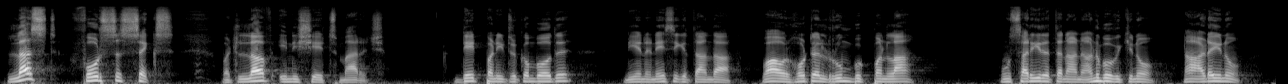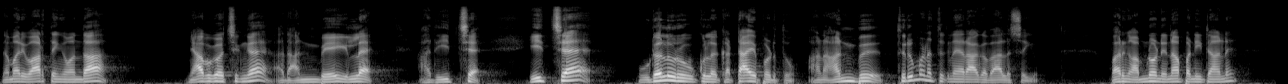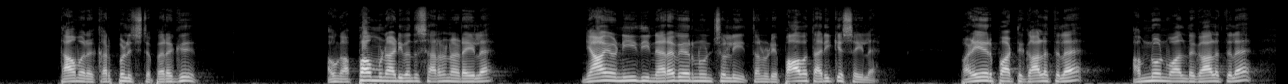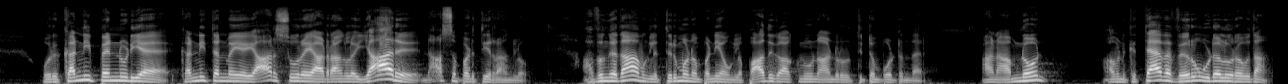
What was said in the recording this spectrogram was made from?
Lust forces sex but love initiates marriage date பண்ணிகிட்டு இருக்கும்போது நீ என்னை நேசிக்கத்தாந்தா? வா ஒரு ஹோட்டல் ரூம் புக் பண்ணலாம். உன் சரீரத்தை நான் அனுபவிக்கணும். நான் அடையணும். இந்த மாதிரி வார்த்தைங்க வந்தால் ஞாபகம் வச்சுங்க அது அன்பே இல்லை. அது இச்சை. இச்சை உடலுறவுக்குள்ளே கட்டாயப்படுத்தும். ஆனால் அன்பு திருமணத்துக்கு நேராக வேலை செய்யும். பாருங்க அம்னோன் என்ன பண்ணிட்டான்னு? தாமரை கற்பழிச்சிட்ட பிறகு அவங்க அப்பா முன்னாடி வந்து சரணடையலை. நியாய நீதி நிறைவேறணும்னு சொல்லி தன்னுடைய பாவத்தை அறிக்கை செய்யல. பழைய ஏற்பாட்டு காலத்தில் அம்னோன் வாழ்ந்த காலத்தில் ஒரு கன்னி பெண்ணுடைய கன்னித்தன்மையை யார் சூறையாடுறாங்களோ யார் நாசப்படுத்திடுறாங்களோ அவங்க தான் அவங்கள திருமணம் பண்ணி அவங்கள பாதுகாக்கணும்னு ஆண்டு ஒரு திட்டம் போட்டிருந்தார். ஆனால் அம்னோன் அவனுக்கு தேவை வெறும் உடல் உறவு தான்.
